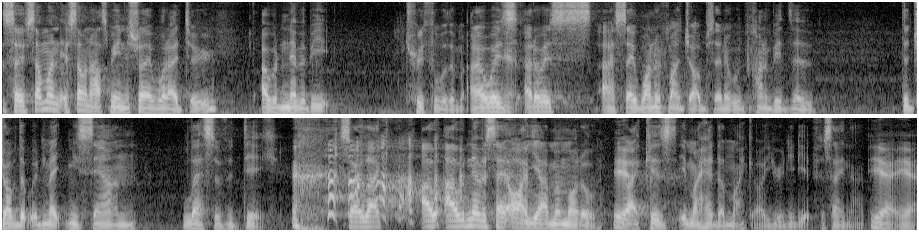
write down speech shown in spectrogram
so if someone if someone asked me in Australia what I do, I would never be truthful with them. I always Yeah. I'd always uh, say one of my jobs, and it would kind of be the the job that would make me sound less of a dick. so like I, I would never say, oh yeah, I'm a model, Yeah. like because in my head I'm like, oh you're an idiot for saying that. Yeah, yeah.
